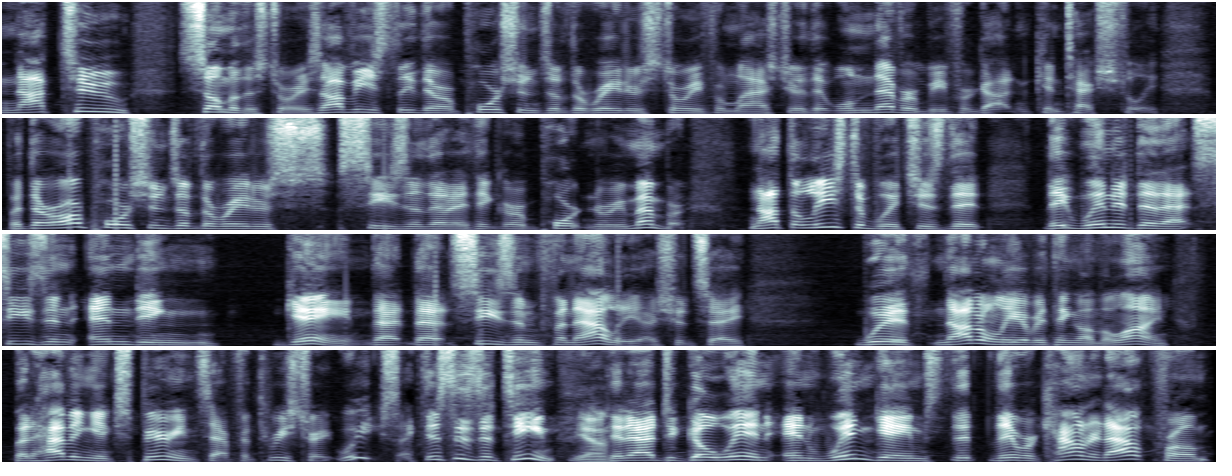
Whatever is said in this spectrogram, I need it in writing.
Not to some of the stories. Obviously, there are portions of the Raiders story from last year that will never be forgotten contextually. But there are portions of the Raiders season that I think are important to remember. Not the least of which is that they went into that season ending game, that, that season finale, I should say, with not only everything on the line, but having experienced that for three straight weeks. Like this is a team yeah. that had to go in and win games that they were counted out from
